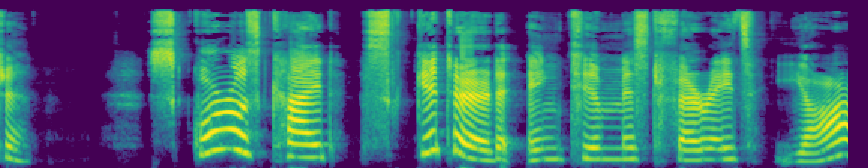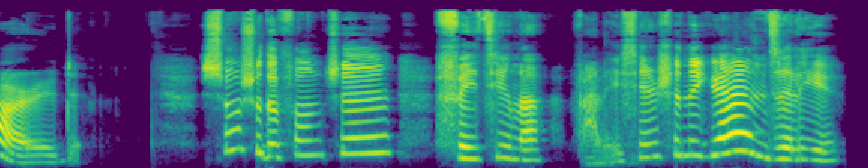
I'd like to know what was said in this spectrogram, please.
筝。Squirrel's kite skittered into Mr. Ferret's yard. 松鼠的风筝飞进了法雷先生的院子里。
